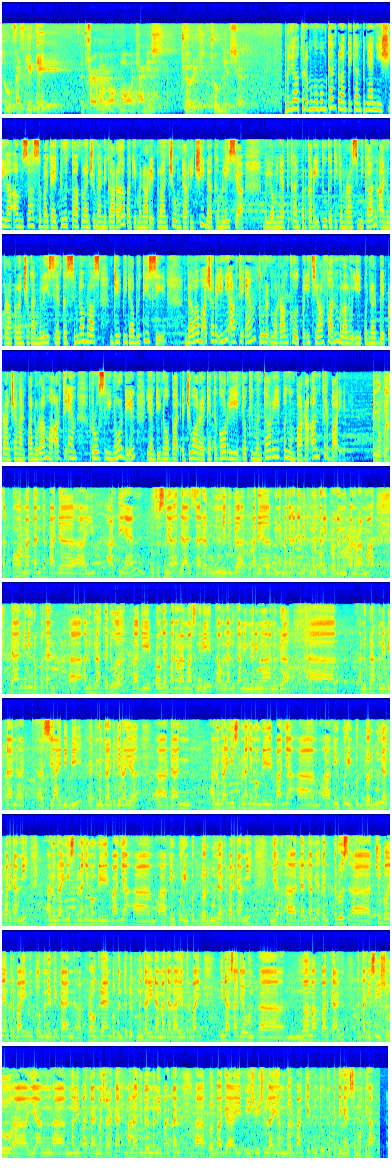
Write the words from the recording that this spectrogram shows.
to facilitate the travel of more Chinese tourists to Malaysia. Beliau turut mengumumkan pelantikan penyanyi Sheila Amzah sebagai Duta Pelancongan Negara bagi menarik pelancong dari China ke Malaysia. Beliau menyatakan perkara itu ketika merasmikan Anugerah Pelancongan Malaysia ke-19 di PWTC. Dalam acara ini, RTM turut merangkul pengiktirafan melalui penerbit rancangan panorama RTM Rosli Nordin yang dinobat juara kategori dokumentari pengembaraan terbaik. Ini merupakan satu penghormatan kepada uh, RTM khususnya dan secara umumnya juga kepada unit majalah dan dokumentari program Panorama dan ini merupakan uh, anugerah kedua bagi program Panorama sendiri. Tahun lalu kami menerima anugerah uh, anugerah penerbitan uh, CIDB uh, Kementerian Kerja Raya uh, dan anugerah ini sebenarnya memberi banyak um, uh, input-input berguna kepada kami. Anugerah ini sebenarnya memberi banyak um, uh, input-input berguna kepada kami ya, uh, dan kami akan terus uh, cuba yang terbaik untuk menerbitkan uh, program berbentuk dokumentari dan majalah yang terbaik tidak sahaja uh, memaparkan tentang isu-isu uh, yang uh, melibatkan masyarakat malah juga melibatkan uh, pelbagai isu-isu lain yang berbangkit untuk kepentingan semua pihak.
